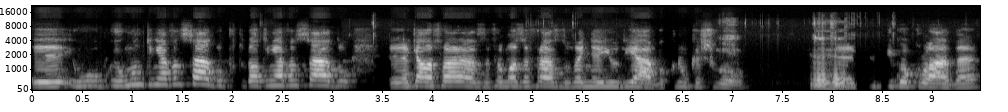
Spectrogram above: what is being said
eh, o, mundo tinha avançado, o Portugal tinha avançado, eh, aquela frase, a famosa frase do venha aí o diabo, que nunca chegou, uhum. ficou colada,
